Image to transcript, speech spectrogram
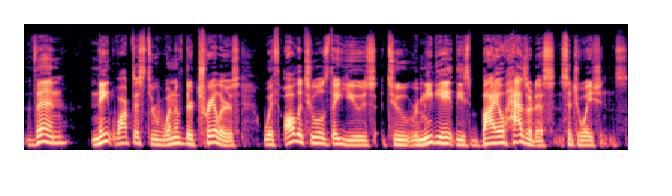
Then Nate walked us through one of their trailers with all the tools they use to remediate these biohazardous situations.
